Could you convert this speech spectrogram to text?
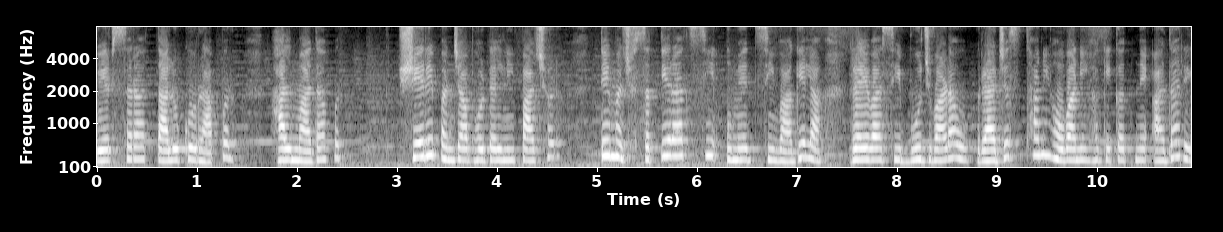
વેરસરા તાલુકો રાપર, હાલ માધાપર. શેરે પંજાબ હોટલની પાછળ તેમજ સત્યરાજસિંહ, ઉમેદસિંહ વાઘેલા, રહેવાસી ભુજવાળાઓ રાજસ્થાની હોવાની હકીકતને આધારે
